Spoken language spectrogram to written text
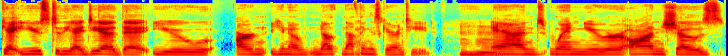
get used to the idea that you are you know no, nothing is guaranteed. Mm-hmm. and when you're on shows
